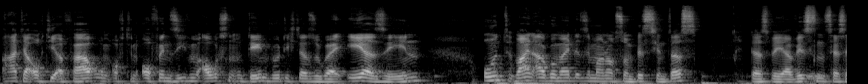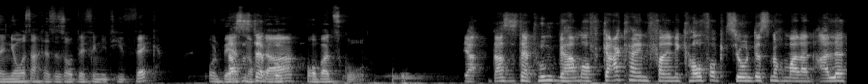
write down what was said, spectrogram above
hat ja auch die Erfahrung auf den offensiven Außen und den würde ich da sogar eher sehen. Und mein Argument ist immer noch so ein bisschen das, dass wir ja wissen, Senior ist nach der Saison definitiv weg. Und wer das ist, ist noch da? Punkt. Robert Sko. Ja, das ist der Punkt. Wir haben auf gar keinen Fall eine Kaufoption. Das nochmal an alle,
